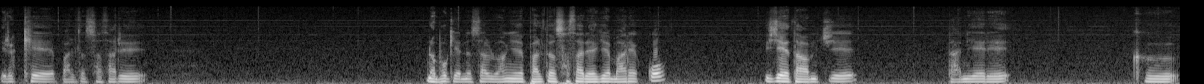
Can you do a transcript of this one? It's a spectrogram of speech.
이렇게 발드사살이 너부갓네살 왕의 발드사살에게 말했고 이제 다음 주에 다니엘의 그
